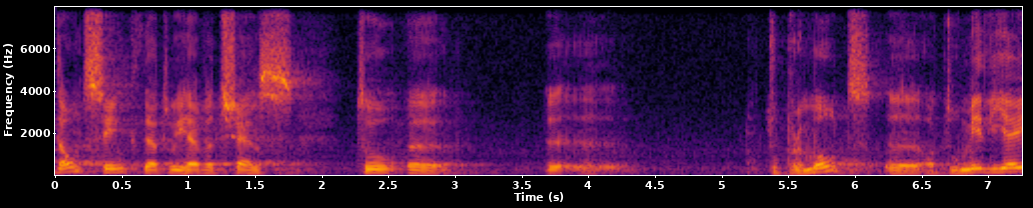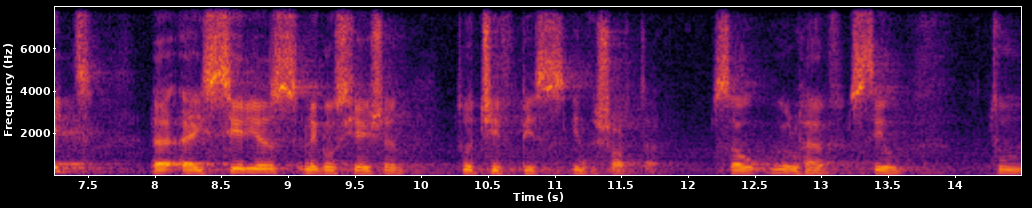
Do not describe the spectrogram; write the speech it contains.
don't think that we have a chance to uh, to promote uh, or to mediate uh, a serious negotiation to achieve peace in the short term. So we'll have still to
